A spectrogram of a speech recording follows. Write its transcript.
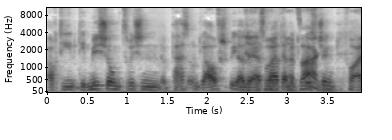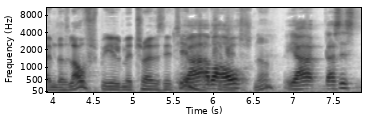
auch die, die Mischung zwischen Pass- und Laufspiel, also ja, erstmal hat er mit sagen, Christian, vor allem das Laufspiel mit Travis Etienne. Ja, aber gematcht, auch, ne? ja, das ist,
